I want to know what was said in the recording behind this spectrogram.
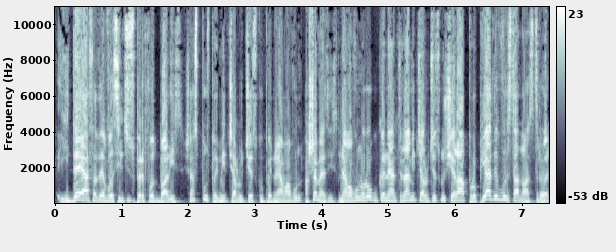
ideea asta de a vă simți super fotbalist. Și a spus, pe Mircea Lucescu, pe noi am avut, așa mi-a zis, noi am avut norocul că ne-a antrenat Mircea Lucescu și era apropiat de vârsta noastră.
